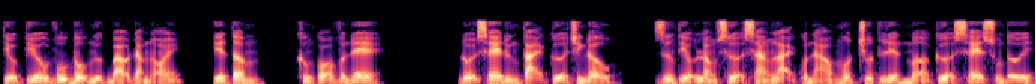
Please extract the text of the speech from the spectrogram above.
Tiểu kiều vũ bộ ngực bảo đảm nói, yên tâm, không có vấn đề. Đội xe đứng tại cửa chính đầu, dương tiểu long sửa sang lại quần áo một chút liền mở cửa xe xuống tới.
